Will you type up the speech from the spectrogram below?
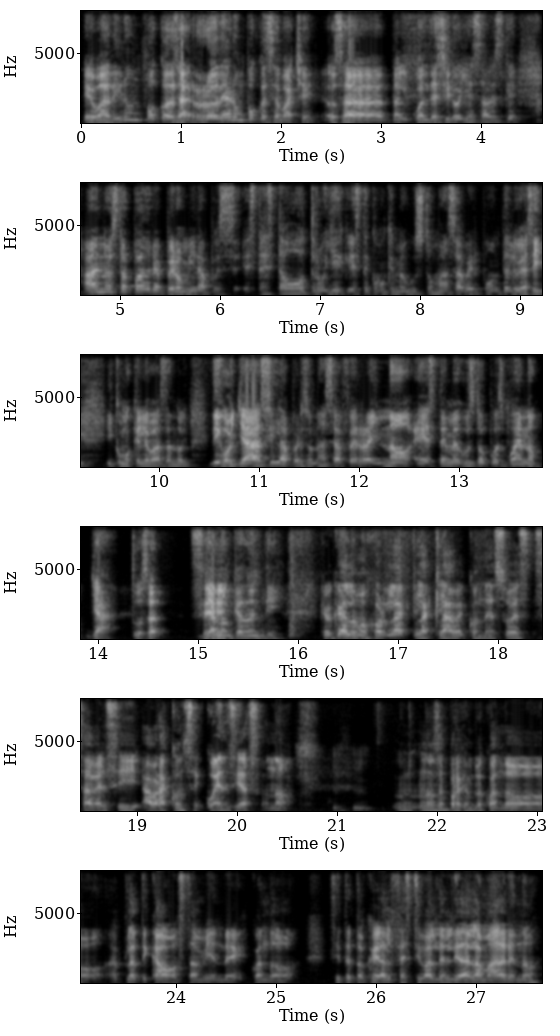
evadir un poco, o sea, rodear un poco ese bache, o sea, tal cual decir, oye, ¿sabes qué? Ah, no está padre, pero mira, pues está este otro, oye, este como que me gustó más, a ver, póntelo y así, y como que le vas dando, digo, ya si la persona se aferra y no, este me gustó, pues bueno, ya, tú, o sea, sí. ya no quedó en ti. Creo que a lo mejor la, la clave con eso es saber si habrá consecuencias o no. Uh -huh. No sé, por ejemplo, cuando platicábamos también de cuando si te toca ir al festival del Día de la Madre, ¿no?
